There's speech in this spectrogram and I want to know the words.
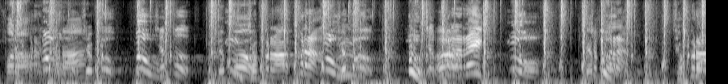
చెప్పరా చెప్పరా. చెప్పు చెప్పు. చెప్పు. చెప్పరా చెప్పు. చెప్పరా రేయ్ చెప్పరా చెప్పరా.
